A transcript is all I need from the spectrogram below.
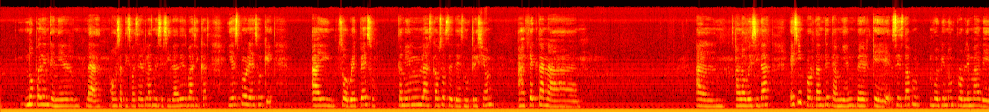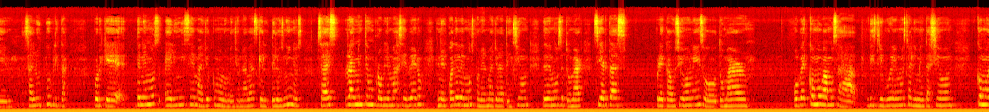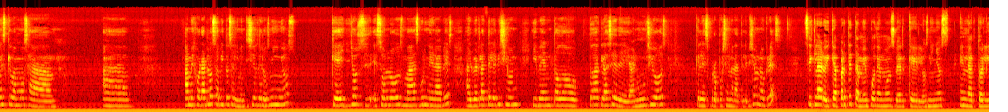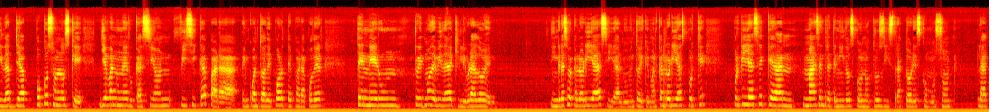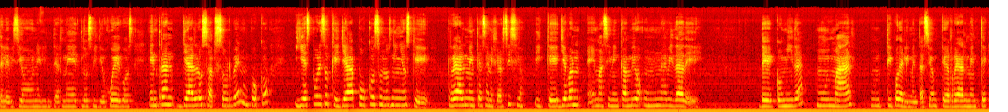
no pueden tener la, o satisfacer las necesidades básicas y es por eso que hay sobrepeso. También las causas de desnutrición afectan a, a la obesidad. Es importante también ver que se está volviendo un problema de salud pública porque tenemos el índice mayor, como lo mencionabas, que el de los niños. O sea, es realmente un problema severo en el cual debemos poner mayor atención, debemos de tomar ciertas precauciones o tomar o ver cómo vamos a distribuir nuestra alimentación, cómo es que vamos a, a, a mejorar los hábitos alimenticios de los niños que ellos son los más vulnerables al ver la televisión y ven todo, toda clase de anuncios que les proporciona la televisión, ¿no crees? Sí, claro, y que aparte también podemos ver que los niños en la actualidad ya pocos son los que llevan una educación física para en cuanto a deporte para poder tener un ritmo de vida equilibrado en ingreso de calorías y al momento de quemar calorías porque porque ya se quedan más entretenidos con otros distractores como son la televisión, el internet, los videojuegos, entran, ya los absorben un poco y es por eso que ya pocos son los niños que realmente hacen ejercicio y que llevan eh, más sin en cambio una vida de, de comida muy mal, un tipo de alimentación que realmente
